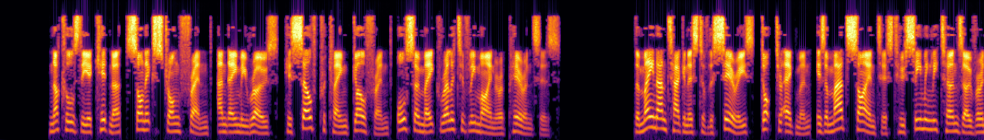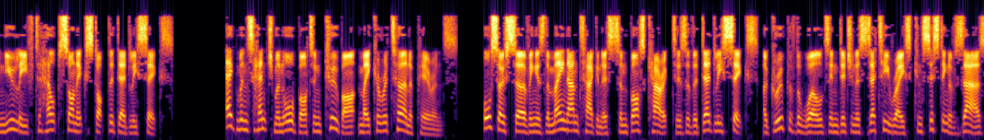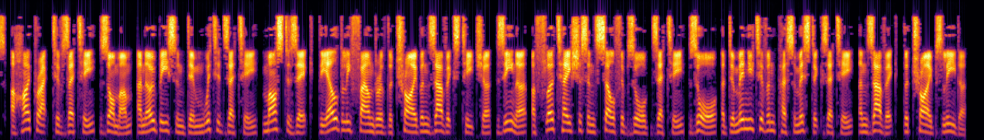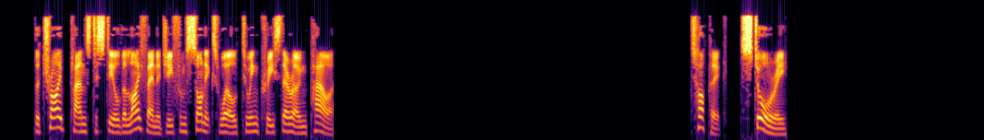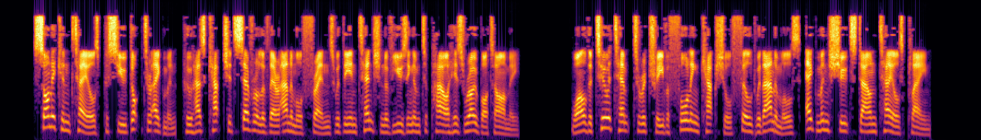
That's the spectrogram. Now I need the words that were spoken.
Knuckles the Echidna, Sonic's strong friend, and Amy Rose, his self-proclaimed girlfriend, also make relatively minor appearances. The main antagonist of the series, Dr. Eggman, is a mad scientist who seemingly turns over a new leaf to help Sonic stop the Deadly Six. Eggman's henchmen Orbot and Cubot make a return appearance. Also serving as the main antagonists and boss characters are the Deadly Six, a group of the world's indigenous Zeti race consisting of Zaz, a hyperactive Zeti, Zomom, an obese and dim-witted Zeti, Master Zik, the elderly founder of the tribe and Zavik's teacher, Zeena, a flirtatious and self-absorbed Zeti, Zor, a diminutive and pessimistic Zeti, and Zavik, the tribe's leader. The tribe plans to steal the life energy from Sonic's world to increase their own power. Topic: Story. Sonic and Tails pursue Dr. Eggman, who has captured several of their animal friends with the intention of using them to power his robot army. While the two attempt to retrieve a falling capsule filled with animals, Eggman shoots down Tails' plane.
